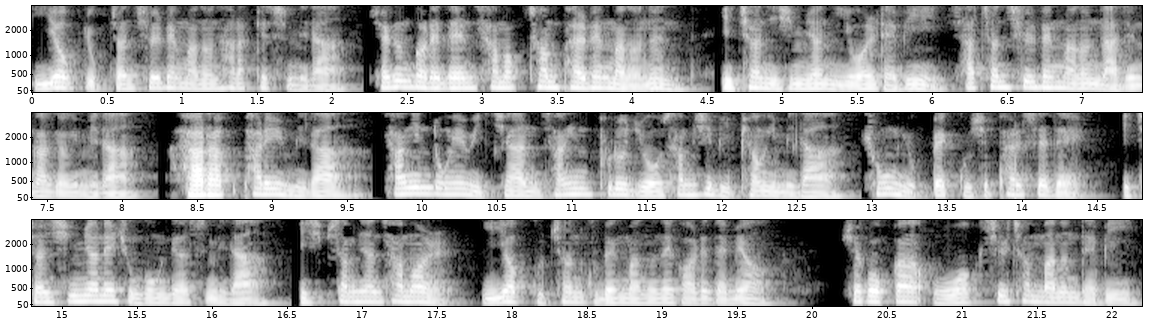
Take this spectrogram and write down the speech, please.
2억 6,700만원 하락했습니다. 최근 거래된 3억 1,800만원은 2020년 2월 대비 4,700만원 낮은 가격입니다. 하락 8위입니다. 상인동에 위치한 상인푸르주오 32평입니다. 총 698세대 2010년에 준공되었습니다. 23년 3월 2억 9,900만원에 거래되며 최고가 5억 7천만원 대비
